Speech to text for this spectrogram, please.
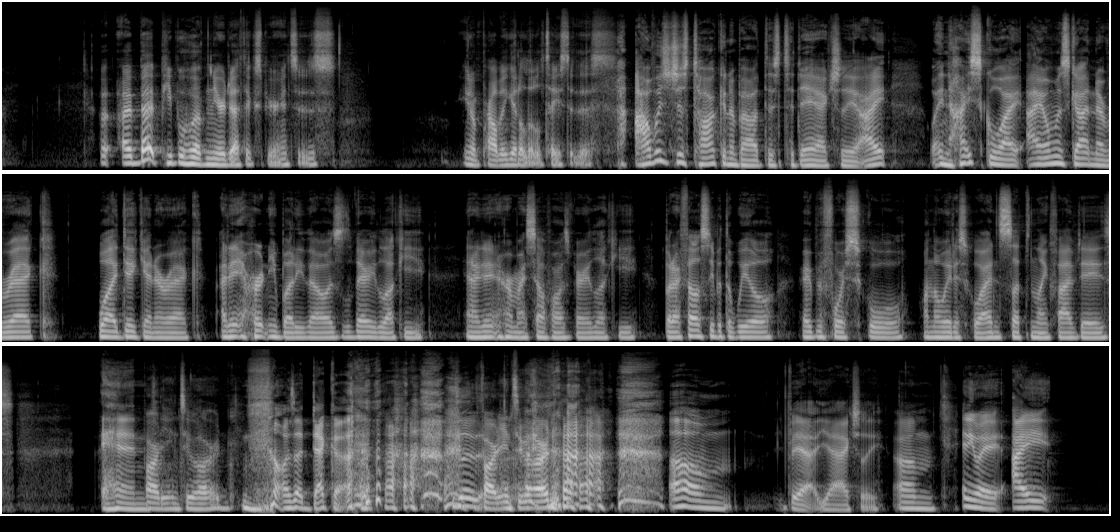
I bet people who have near death experiences, you know, probably get a little taste of this. I was just talking about this today actually. I in high school I, I almost got in a wreck. Well, I did get in a wreck. I didn't hurt anybody though. I was very lucky. And I didn't hurt myself. I was very lucky. But I fell asleep at the wheel right before school on the way to school. I hadn't slept in like five days. And Partying too hard. no, I was at DECA. Partying too hard. um but yeah yeah actually. Um anyway i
